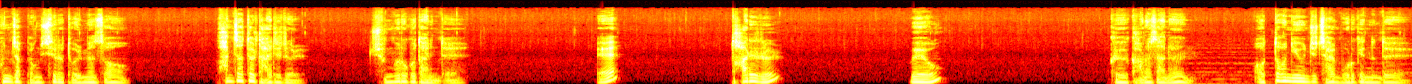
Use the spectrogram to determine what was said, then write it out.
혼자 병실을 돌면서 환자들 다리를 주무르고 다닌대. 에? 다리를? 왜요? 그 간호사는 어떤 이유인지 잘 모르겠는데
